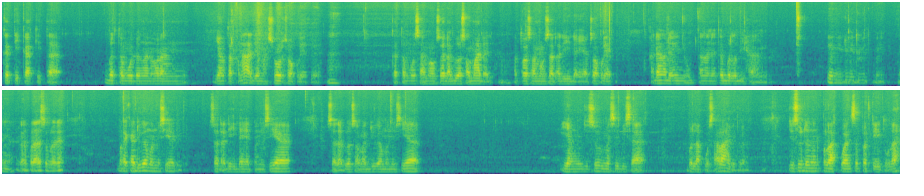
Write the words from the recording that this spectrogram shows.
Ketika kita bertemu dengan orang yang terkenal aja masyhur sok lihat ya. Hmm. ketemu sama Ustadz Abdul Somad aja atau sama Ustadz Adi Hidayat sok lihat kadang ada yang nyium tangannya itu berlebihan. Gitu gitu gitu, gitu. Kan padahal sebenarnya mereka juga manusia gitu. Ustadz Adi Hidayat manusia Ustadz Abdul Somad juga manusia. Yang justru masih bisa berlaku salah gitu kan justru dengan perlakuan seperti itulah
